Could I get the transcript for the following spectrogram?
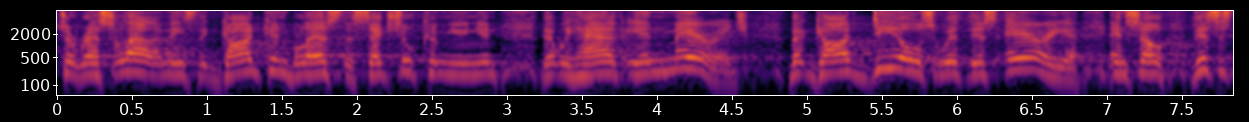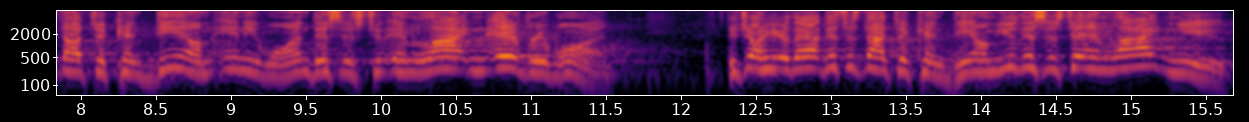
to wrestle out. It means that God can bless the sexual communion that we have in marriage, but God deals with this area. And so this is not to condemn anyone, this is to enlighten everyone. Did y'all hear that? This is not to condemn you, this is to enlighten you,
